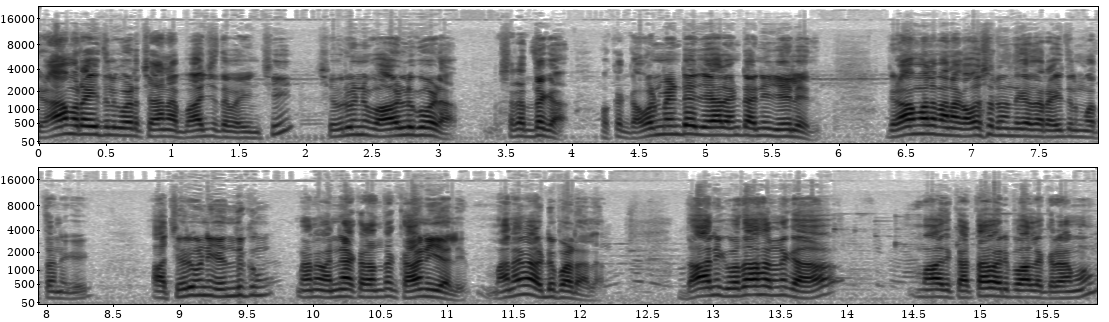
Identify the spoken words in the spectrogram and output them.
గ్రామ రైతులు కూడా చాలా బాధ్యత వహించి చెరువుని వాళ్ళు కూడా శ్రద్ధగా ఒక గవర్నమెంటే చేయాలంటే అన్నీ చేయలేదు. గ్రామాల్లో మనకు అవసరం ఉంది కదా రైతులు మొత్తానికి. ఆ చెరువుని ఎందుకు మనం అన్యాక్రాంతం కానియాలి మనమే అడ్డుపడాలి. దానికి ఉదాహరణగా మాది కట్టావారిపాలె గ్రామం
